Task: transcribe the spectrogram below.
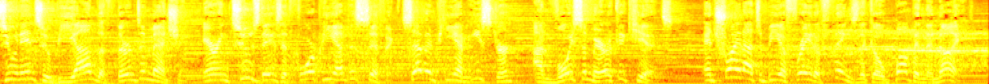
Tune in to Beyond the Third Dimension, airing Tuesdays at 4 p.m. Pacific, 7 p.m. Eastern on Voice America Kids. And try not to be afraid of things that go bump in the night.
